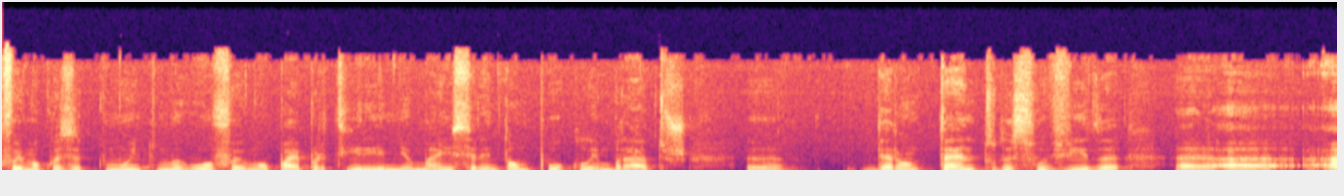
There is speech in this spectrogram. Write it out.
foi uma coisa que muito me magoou, foi o meu pai partir e a minha mãe serem tão pouco lembrados, uh, deram tanto da sua vida à, à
